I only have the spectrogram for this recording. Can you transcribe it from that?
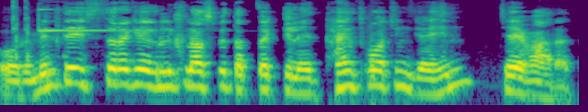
और मिलते हैं इस तरह के अगली क्लास में, तब तक के लिए थैंक्स वॉचिंग जय हिंद, जय भारत।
